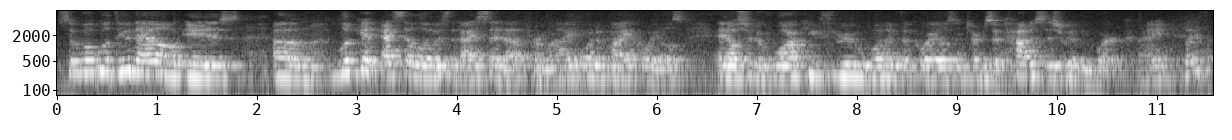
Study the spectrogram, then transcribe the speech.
So what we'll do now is um, look at SLOs that I set up for my one of my COILs, and I'll sort of walk you through one of the COILs in terms of how does this really work, right? What is an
